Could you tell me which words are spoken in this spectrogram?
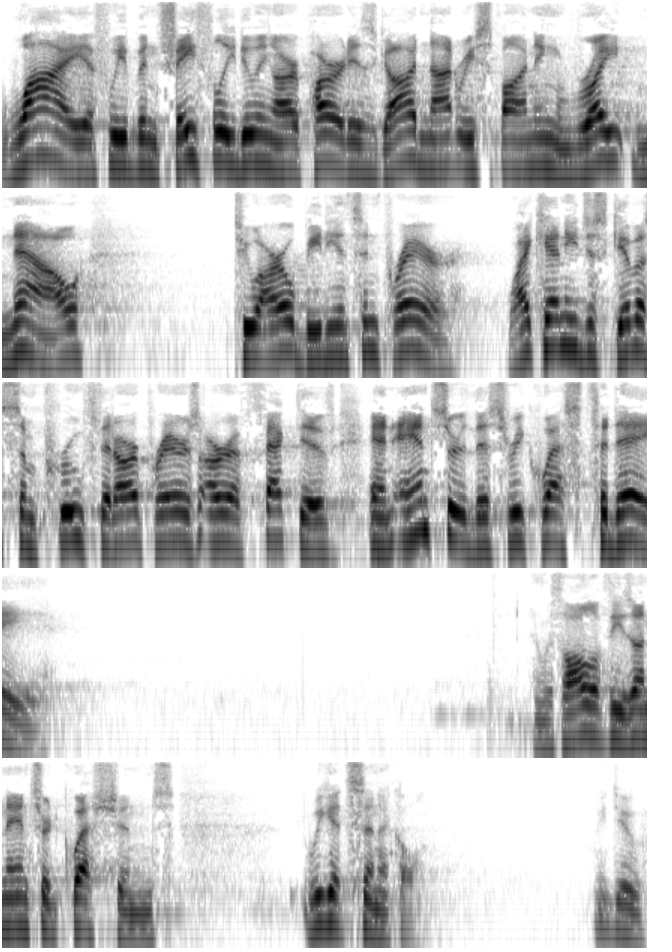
Why, if we've been faithfully doing our part, is God not responding right now to our obedience in prayer? Why can't He just give us some proof that our prayers are effective and answer this request today? And with all of these unanswered questions, we get cynical. We do.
